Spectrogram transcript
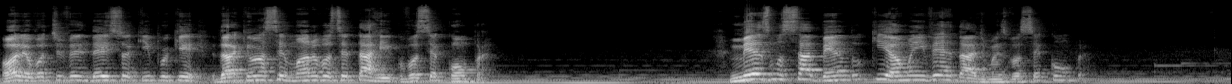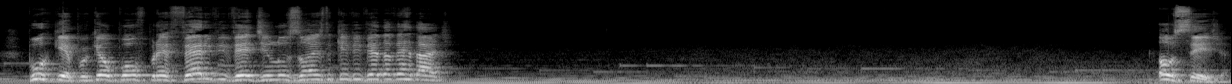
Olha, eu vou te vender isso aqui porque daqui uma semana você tá rico, você compra. Mesmo sabendo que é uma inverdade, mas você compra. Por quê? Porque o povo prefere viver de ilusões do que viver da verdade. Ou seja,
